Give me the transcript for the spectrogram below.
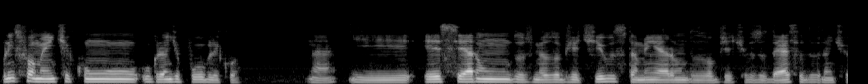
principalmente com o, grande público. Né? E esse era um dos meus objetivos, também era um dos objetivos do Décio durante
